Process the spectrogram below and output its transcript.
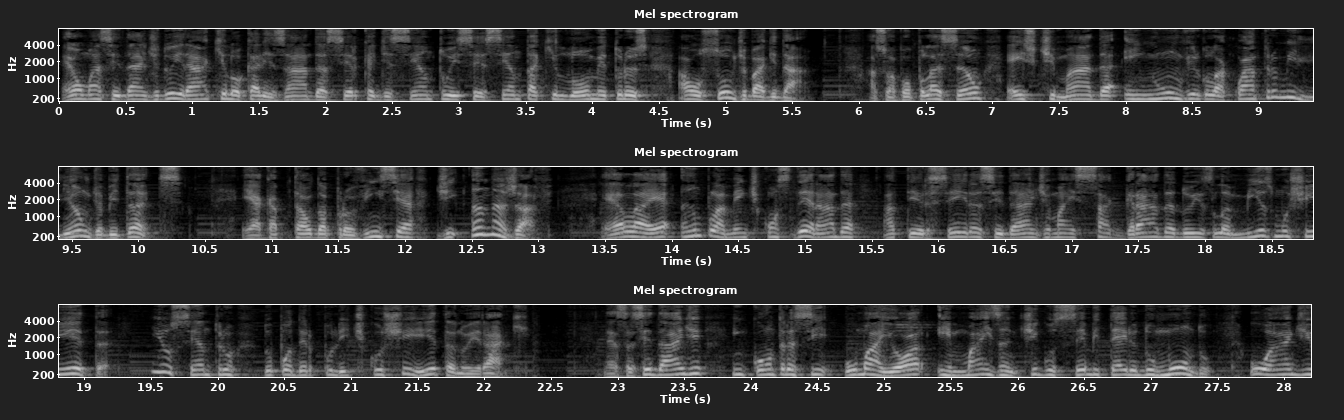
é uma cidade do Iraque localizada a cerca de 160 quilômetros ao sul de Bagdá. A sua população é estimada em 1,4 milhão de habitantes. É a capital da província de An-Najaf. Ela é amplamente considerada a terceira cidade mais sagrada do islamismo xiita e o centro do poder político xiita no Iraque. Nessa cidade encontra-se o maior e mais antigo cemitério do mundo, o Adi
